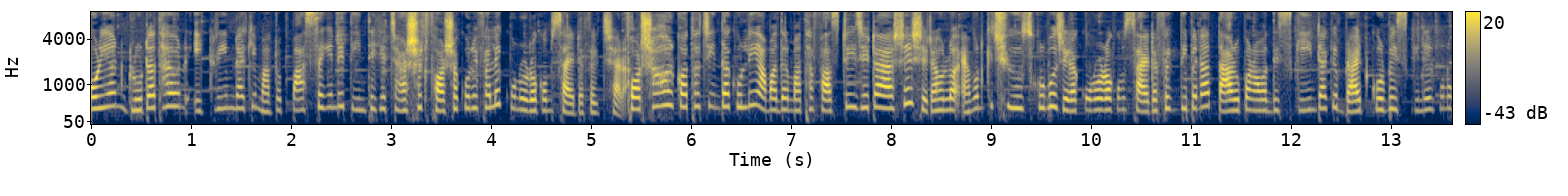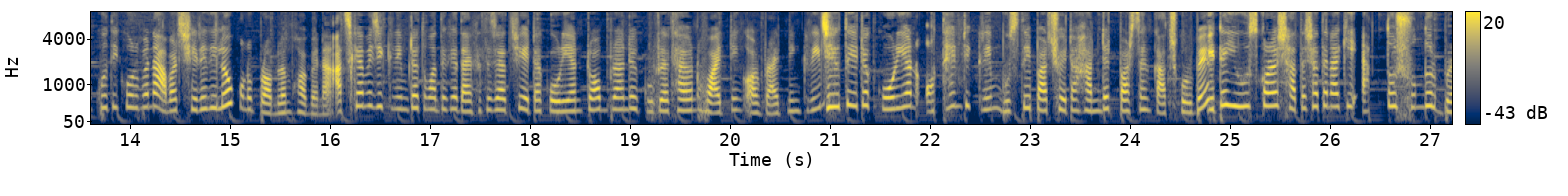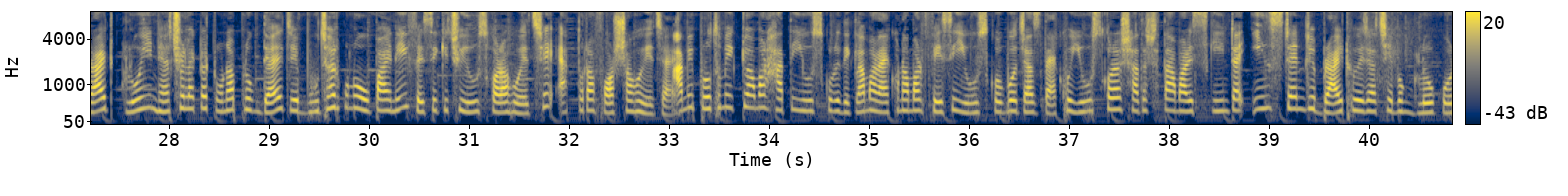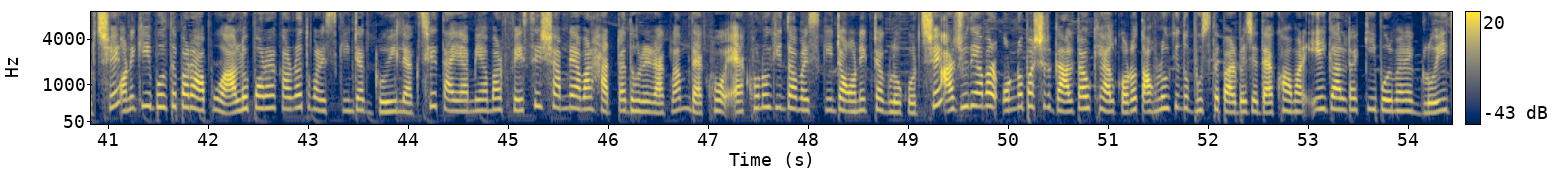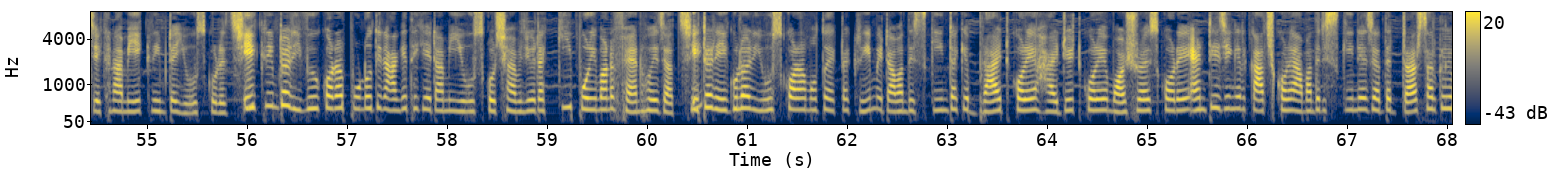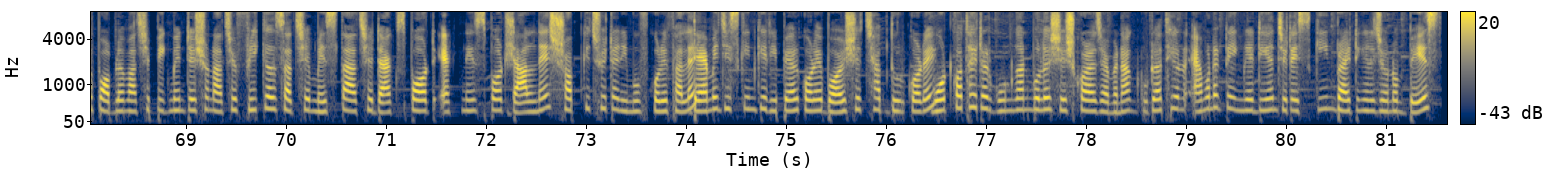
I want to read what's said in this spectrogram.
Korean glutathione এই cream নাকি মাত্র পাঁচ সেকেন্ডে তিন থেকে চার শেড ফর্সা করে ফেলে কোনো রকম সাইড এফেক্ট ছাড়া। ফর্সা হওয়ার কথা চিন্তা করলেই আমাদের মাথা ফার্স্টেই যেটা আসে সেটা হলো এমন কিছু ইউজ করব যেটা কোনো রকম সাইড এফেক্ট দিবে না, তার উপর আমাদের স্কিনটাকে ব্রাইট করবে, স্কিনের কোনো ক্ষতি করবে না, আবার ছেড়ে দিলেও কোনো প্রবলেম হবে না। আজকে আমি যে ক্রিমটা তোমাদেরকে দেখাতে যাচ্ছি, এটা কোরিয়ান টপ ব্র্যান্ডের glutathione whitening or brightening cream যেহেতু এটা কোরিয়ান অথেন্টিক ক্রিম বুঝতেই পারছ এটা হান্ড্রেড পার্সেন্ট কাজ করবে। এটা ইউজ করার সাথে সাথে নাকি এত সুন্দর ব্রাইট গ্লোই ন্যাচারাল একটা টোনাপ লুক দেয়, যে বুঝার কোনো উপায় নেই ফেসে কিছু ইউজ করা হয়েছে, এতটা ফর্সা হয়ে যায়। আমি প্রথমে একটু আমার হাতে ইউজ করে দেখলাম, আর এখন আমার ফেসে ইউজ করব। জাস্ট দেখো ইউজ করার সাথে সাথে আমার স্কিনটা ইনস্ট্যান্টলি ব্রাইট হয়ে যাচ্ছে এবং গ্লো করছে। অনেকেই বলতে পারো, আপু, আলো পড়ার কারণে তোমার স্কিনটা গ্লোই লাগছে, তাই আমি আমার ফেসের সামনে আমার হাতটা ধরে রাখলাম। দেখো, এখনও কিন্তু আমার স্কিনটা অনেকটা গ্লো করছে। আর যদি আমার অন্য পাশের গালটাও খেয়াল করো, তাহলেও কিন্তু বুঝতে পারবে যে, দেখো, আমার এই গালটা কি পরিমাণে গ্লোই যেখানে আমি এই ক্রিমটা ইউজ করেছি। এই ক্রিমটা রিভিউ করার পনেরো দিন আগে থেকে এটা আমি ইউজ করছি। আমি যে এটা কি পরিমাণে ফ্যান হয়ে যাচ্ছে। এটা রেগুলার ইউজ করার মতো একটা ক্রিম এটা আমাদের স্কিনটাকে ব্রাইট করে হাইড্রেট করে ময়শ্চারাইজ করে অ্যান্টি এজিং এর কাজ করে। আমাদের স্কিনে যাদের ডার্ক সার্কেলের প্রবলেম আছে পিগমেন্টেশন আছে ফ্রিকেলস আছে মেস্তা আছে dark spot acne spot dullness সবকিছু এটা রিমুভ করে ফেলে। ড্যামেজ স্কিনকে রিপেয়ার করে, বয়সের ছাপ দূর করে। মোট কথা এটার গুণগান বলে শেষ করা যাবে না। গ্লুটাথিয়ন এমন একটা ইনগ্রেডিয়েন্ট যেটা স্কিন ব্রাইটিং এর জন্য বেস্ট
